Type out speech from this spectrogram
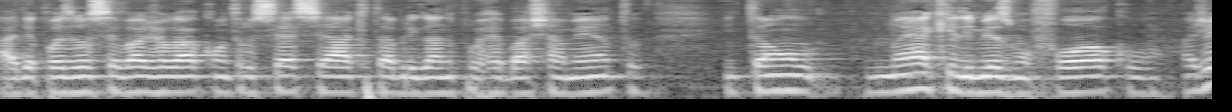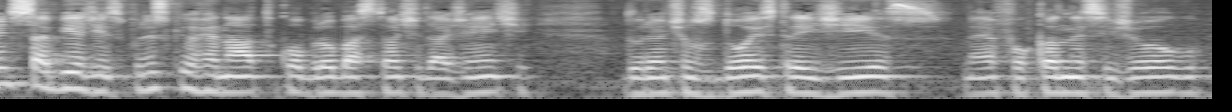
Aí depois você vai jogar contra o CSA que está brigando por rebaixamento. Então não é aquele mesmo foco. A gente sabia disso, por isso que o Renato cobrou bastante da gente durante uns dois, três dias, né, focando nesse jogo.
